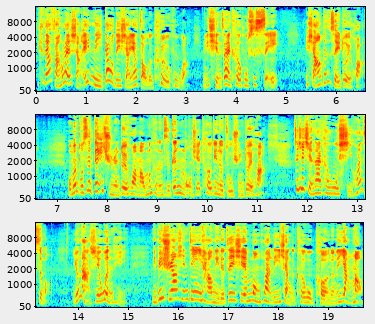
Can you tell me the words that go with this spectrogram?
你可能要反过来想，哎，你到底想要找的客户啊？你潜在客户是谁？你想要跟谁对话？我们不是跟一群人对话吗？我们可能只跟某些特定的族群对话。这些潜在客户喜欢什么？有哪些问题？你必须要先定义好你的这些梦幻理想的客户可能的样貌。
